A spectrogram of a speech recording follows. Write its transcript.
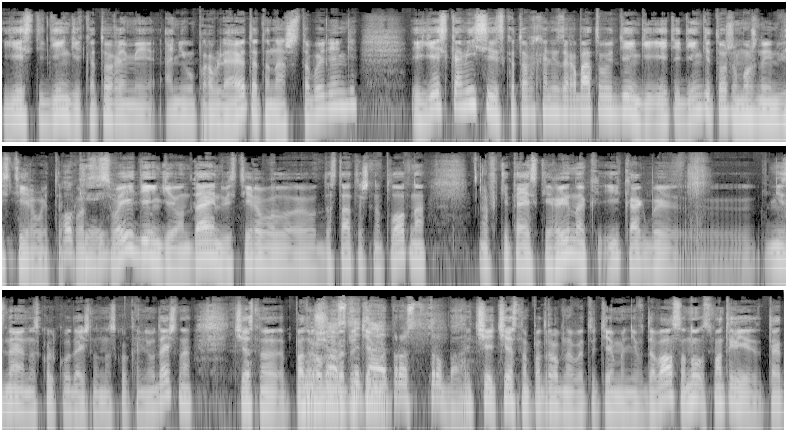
есть деньги, которыми они управляют, это наши с тобой деньги, и есть комиссии, с которых они зарабатывают деньги, и эти деньги тоже можно инвестировать. Так okay. вот, свои деньги он, да, инвестировал э, достаточно плотно, в китайский рынок и как бы э, не знаю, насколько удачно, насколько неудачно. Честно, ну, подробно ну, в эту Китай тему... просто труба. Честно, подробно в эту тему не вдавался. Ну, смотри, та,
